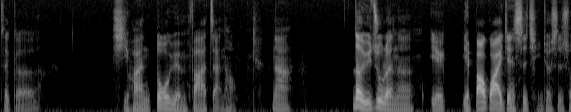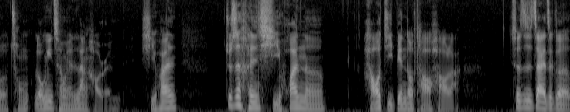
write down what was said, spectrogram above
这个喜欢多元发展哈，那乐于助人呢，也也包括一件事情，就是说从容易成为烂好人，喜欢就是很喜欢呢，好几遍都讨好啦，甚至在这个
